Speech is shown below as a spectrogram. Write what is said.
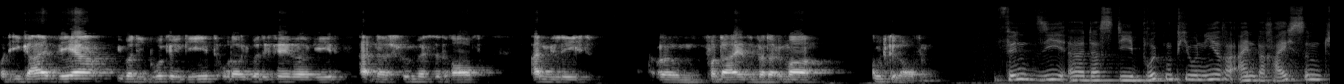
und egal wer über die Brücke geht oder über die Fähre geht, hat eine Schwimmweste drauf angelegt. Ähm, von daher sind wir da immer gut gelaufen. Finden Sie, äh, dass die Brückenpioniere ein Bereich sind,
